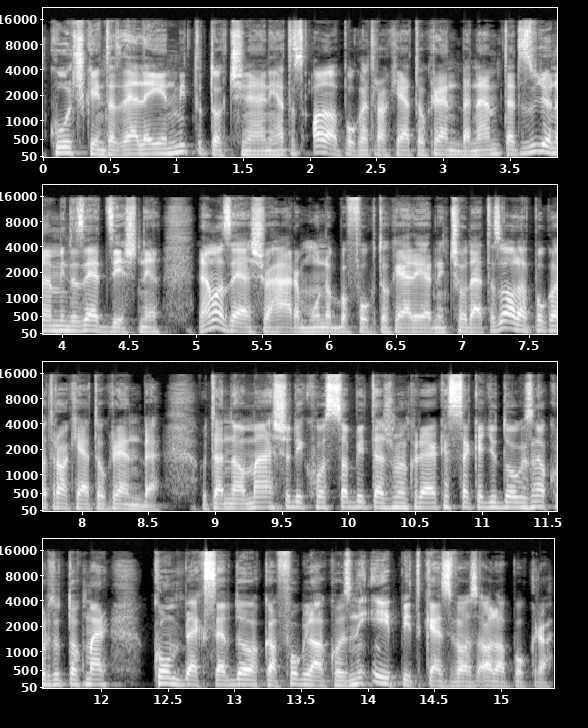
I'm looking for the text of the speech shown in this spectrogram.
kulcsként az elején mit tudtok csinálni? Hát az alapokat rakjátok rendbe, nem? Tehát ez ugyanolyan, mint az edzésnél. Nem az első három hónapban fogtok elérni csodát, az alapokat rakjátok rendbe. Utána a második hosszabbításban, amikor elkezdtek együtt dolgozni, akkor tudtok már komplexebb dolgokkal foglalkozni, építkezve az alapokra.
